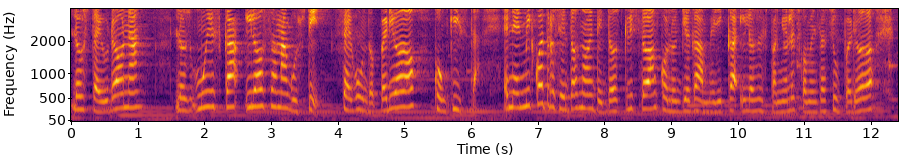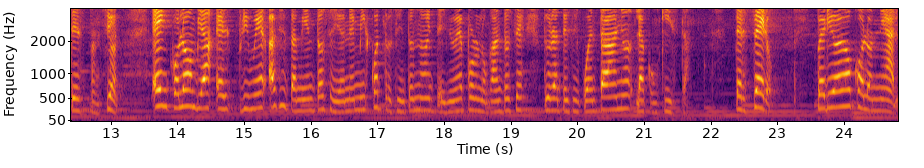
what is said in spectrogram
los Taurona, los Muisca y los San Agustín. Segundo periodo, conquista. En el 1492 Cristóbal Colón llega a América y los españoles comienzan su periodo de expansión. En Colombia, el primer asentamiento se dio en el 1499 prolongándose durante 50 años la conquista. Tercero, periodo colonial.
